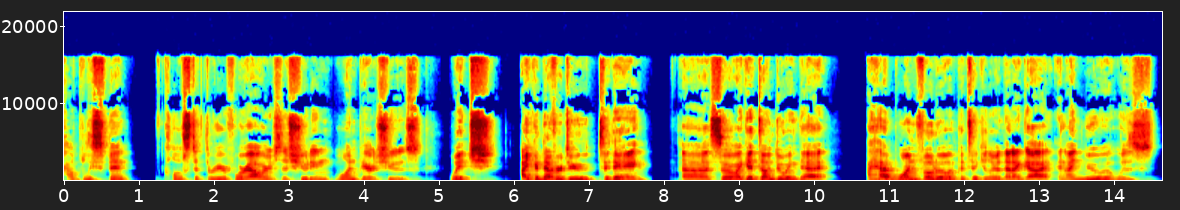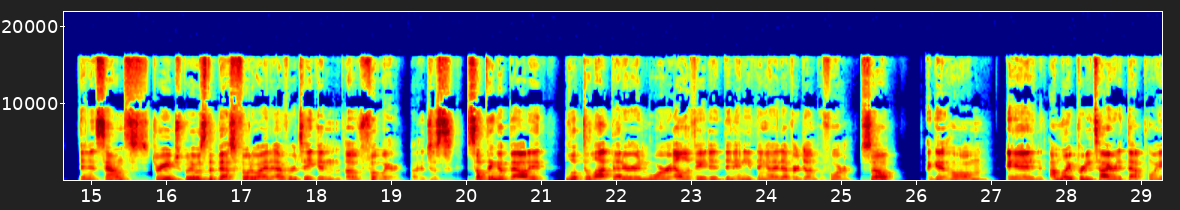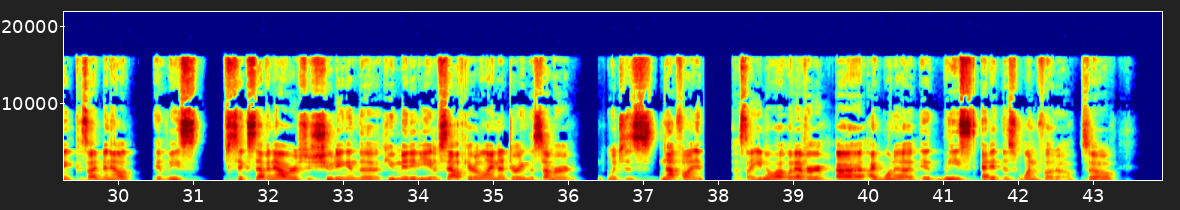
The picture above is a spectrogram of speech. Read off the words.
probably spent close to three or four hours just shooting one pair of shoes, which I could never do today. Uh, so I get done doing that. I had one photo in particular that I got, and I knew it was, and it sounds strange, but it was the best photo I had ever taken of footwear. Uh, just something about it looked a lot better and more elevated than anything I had ever done before. So I get home, and I'm like pretty tired at that point because I'd been out at least six, seven hours just shooting in the humidity of South Carolina during the summer, which is not fun. I was like, you know what, whatever. Uh, I want to at least edit this one photo. So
